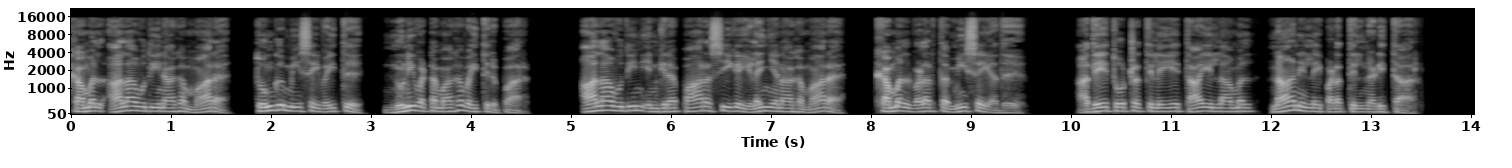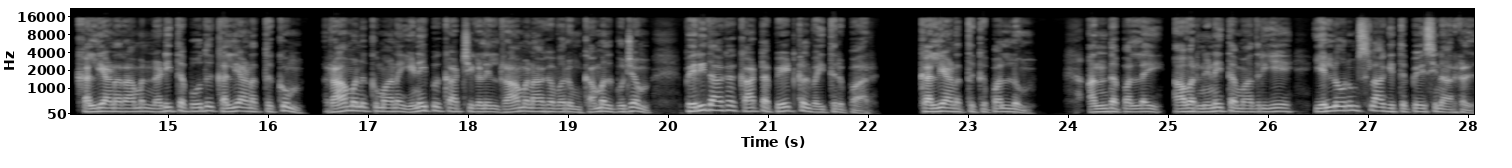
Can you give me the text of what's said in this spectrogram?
கமல் அலாவுதீனாக மாற தொங்கு மீசை வைத்து நுனிவட்டமாக வைத்திருப்பார். ஆலாவுதீன் என்கிற பாரசீக இளைஞனாக மாற கமல் வளர்த்த மீசை அது. அதே தோற்றத்திலேயே தாயில்லாமல் நான் இல்லை படத்தில் நடித்தார். கல்யாணராமன் நடித்தபோது கல்யாணத்துக்கும் ராமனுக்குமான இணைப்பு காட்சிகளில் ராமனாக வரும் கமல் புஜம் பெரிதாக காட்ட பேட்கள் வைத்திருப்பார். கல்யாணத்துக்கு பல்லும். அந்த பல்லை அவர் நினைத்த மாதிரியே எல்லோரும் ஸ்லாகித்து பேசினார்கள்.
